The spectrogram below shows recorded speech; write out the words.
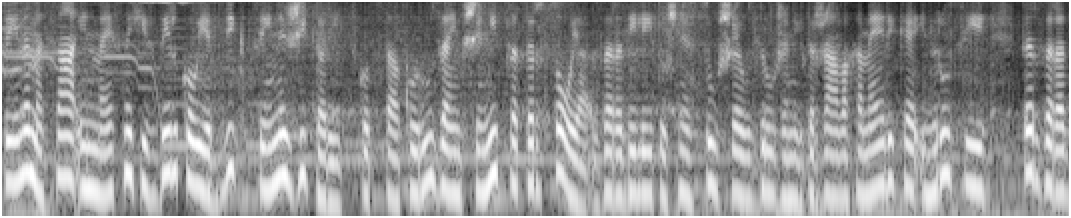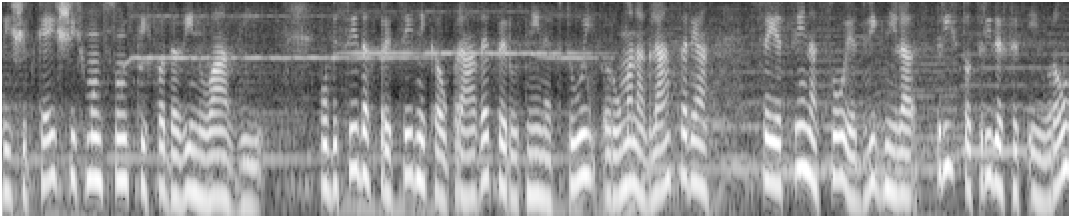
cene mesa in mesnih izdelkov je dvig cene žitaric, kot sta koruza in pšenica ter soja, zaradi letošnje suše v Združenih državah Amerike in Rusiji ter zaradi šipkejših monsunskih padavin v Aziji. Po besedah predsednika uprave Perutnine Ptuj Romana Glasarja se je cena soje dvignila z 330 evrov,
